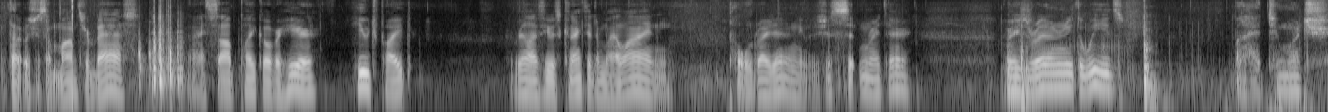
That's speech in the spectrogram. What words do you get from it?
I thought it was just a monster bass. And I saw a pike over here, huge pike. I realized he was connected to my line. He pulled right in and he was just sitting right there. Or he's right underneath the weeds. But I had too much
